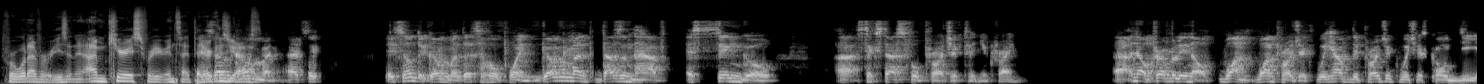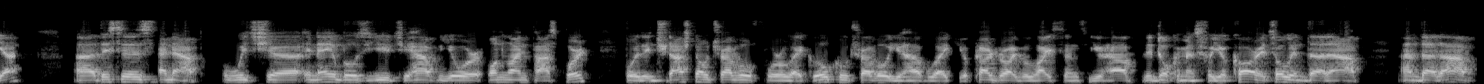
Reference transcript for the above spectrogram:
for whatever reason. And I'm curious for your insight there because you government. Have... That's a, it's not the government. That's the whole point. Government doesn't have a single uh, successful project in Ukraine. Uh, no, probably not. One one project. We have the project which is called Dia. Uh, this is an app which uh, enables you to have your online passport for the international travel, for like local travel. You have like your car driver license. You have the documents for your car. It's all in that app, and that app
